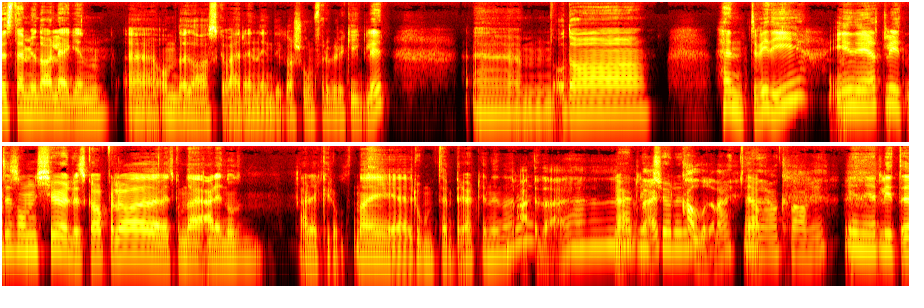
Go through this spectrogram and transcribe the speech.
bestemmer jo da legen eh, om det da skal være en indikasjon for å bruke igler. Um, og da henter vi de inn i et lite sånn kjøleskap, eller jeg vet ikke om det er, er det noe er det krom, nei, romtemperert inni der? Nei, det er, Det er det er kaldere der. Ja. Det er akvariet. Inni et lite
